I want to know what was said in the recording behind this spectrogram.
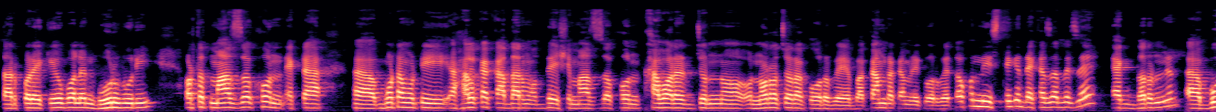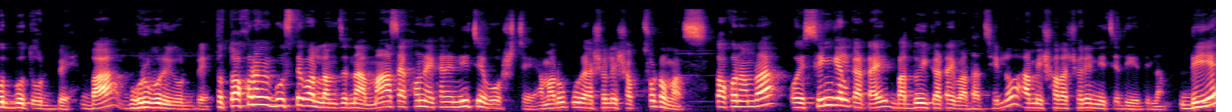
তারপরে কেউ বলেন ভুরভুরি, অর্থাৎ মাছ যখন একটা মোটামুটি হালকা কাদার মধ্যে এসে মাছ যখন খাবারের জন্য নড়াচড়া করবে বা কামড়া কামড়ি করবে তখন নিচ থেকে দেখা যাবে যে এক ধরনের আহ, বুদবুদ উঠবে বা ভুরভুরি উঠবে। তো তখন আমি বুঝতে পারলাম যে না মাছ এখন এখানে নিচে বসছে আমার উপরে আসলে সব ছোট মাছ। তখন আমরা ওই সিঙ্গেল কাটাই বা দুই কাটাই বাঁধা ছিল আমি সরাসরি নিচে দিয়ে দিলাম। দিয়ে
